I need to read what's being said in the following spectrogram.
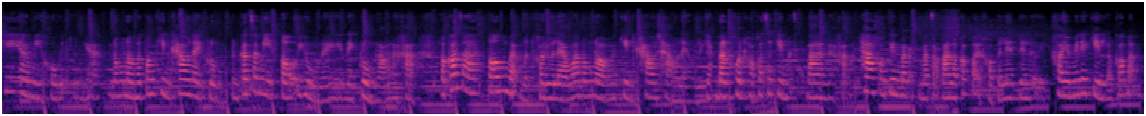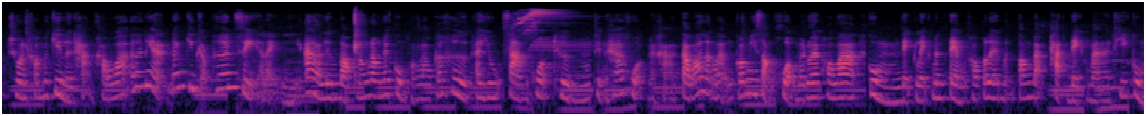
ที่ยังมีโควิดอยู่เงี้ยน้องๆก็ต้องกินข้าวในกลุ่ม มันก็จะมีโต๊ะอยู่ในในกลุ่มแล้วนะคะแล้วก็จะต้องแบบเหมือนคอยดูแลว่าน้องๆมากินข้าวเช้าแล้วหรือยังบางคนเขาก็จะกินมาจากบ้านนะคะ ถ้าเขากินมามาจากบ้านเราก็ปล่อยเขาไปเล่นได้เลย เขายังไม่ได้กินแล้วก็แบบชวนเขามากินหรือถามเขาว่าเออเนี่ยนั่งกินกับเพื่อนสิอะไรอย่างนี้อ่าลืมบอกน้องๆในกลุ่มของเราก็คืออายุ3ขวบถึงถึง 5 ขวบนะคะ แต่ว่าหลังๆก็มี 2 ขวบมาด้วยเพราะว่ากลุ่มเด็กเล็กมันเต็มเขาก็เลยเหมือนต้องแบบผัดเด็กมาที่กลุ่ม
